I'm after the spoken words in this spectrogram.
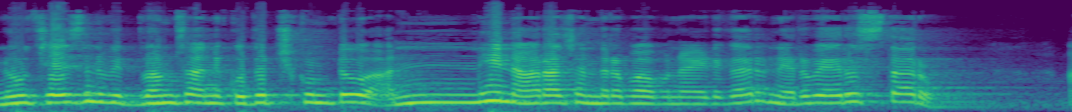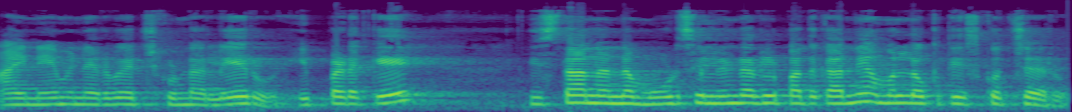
నువ్వు చేసిన విధ్వంసాన్ని కుదుర్చుకుంటూ అన్నీ నారా చంద్రబాబు నాయుడు గారు నెరవేరుస్తారు. ఆయన ఏమి నెరవేర్చకుండా లేరు. ఇప్పటికే ఇస్తానన్న మూడు సిలిండర్ల పథకాన్ని అమల్లోకి తీసుకొచ్చారు.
